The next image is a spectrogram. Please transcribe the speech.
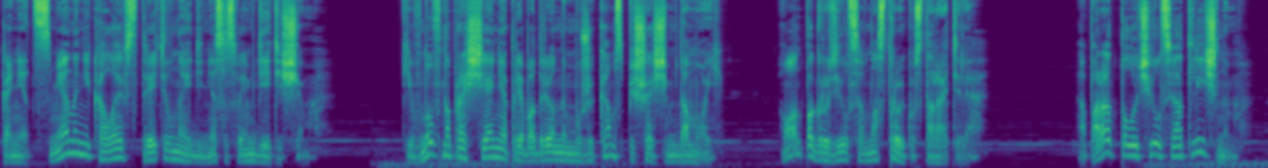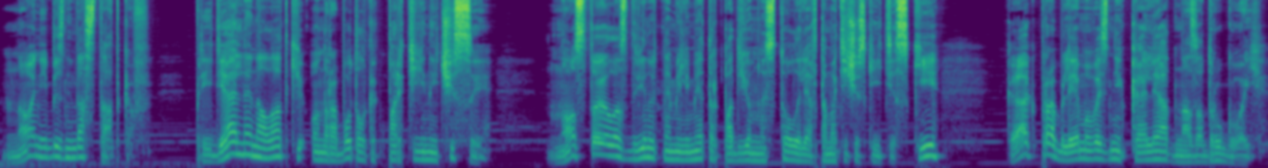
Конец смены Николай встретил наедине со своим детищем. Кивнув на прощание приободренным мужикам, спешащим домой, он погрузился в настройку старателя. Аппарат получился отличным, но не без недостатков. При идеальной наладке он работал как партийные часы — но стоило сдвинуть на миллиметр подъемный стол или автоматические тиски, как проблемы возникали одна за другой.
